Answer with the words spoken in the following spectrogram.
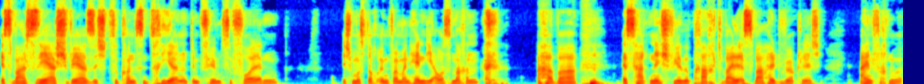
es war sehr schwer, sich zu konzentrieren und dem Film zu folgen. Ich musste auch irgendwann mein Handy ausmachen, aber es hat nicht viel gebracht, weil es war halt wirklich einfach nur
